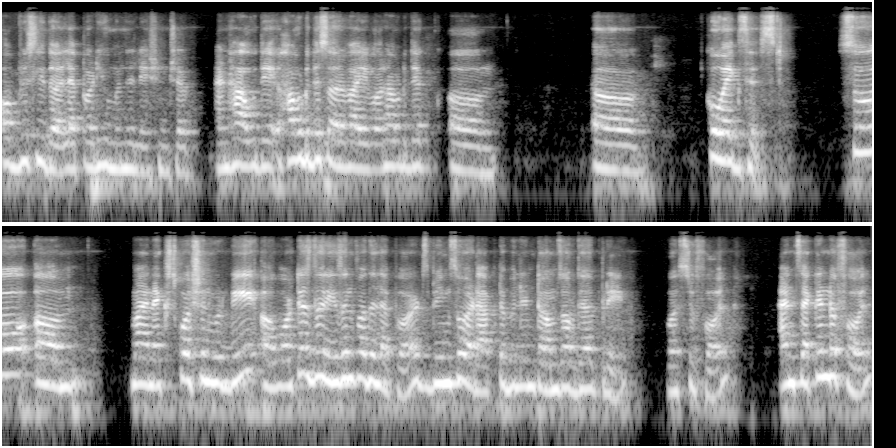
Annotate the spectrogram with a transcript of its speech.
obviously the leopard human relationship and how they how do they survive or how do they um, uh, coexist. So um, my next question would be, uh, what is the reason for the leopards being so adaptable in terms of their prey, first of all? And second of all,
